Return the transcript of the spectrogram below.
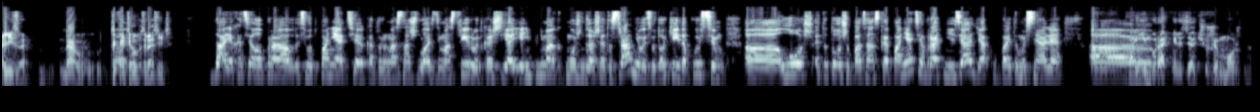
Лиза, да, ты хотела возразить. Да, я хотела про вот эти вот понятия, которые у нас наша власть демонстрирует. Конечно, я, я не понимаю, как можно даже это сравнивать. Вот окей, допустим, э, ложь – это тоже пацанское понятие, врать нельзя, якобы поэтому сняли… Э, Моим врать нельзя, чужим можно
